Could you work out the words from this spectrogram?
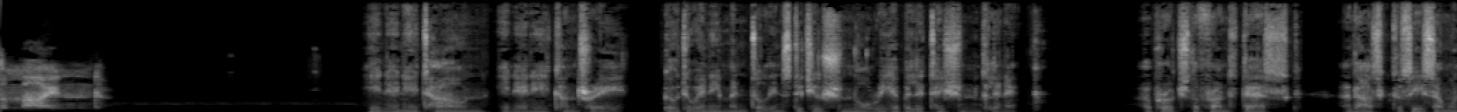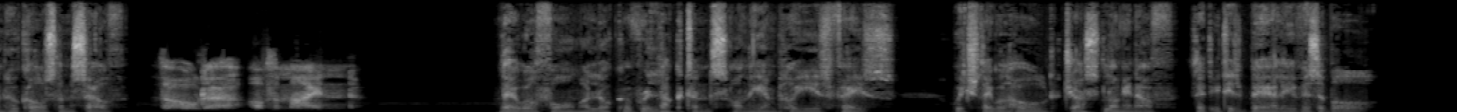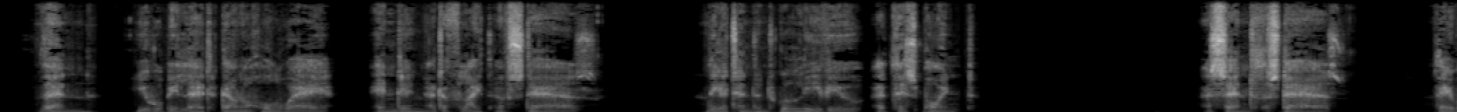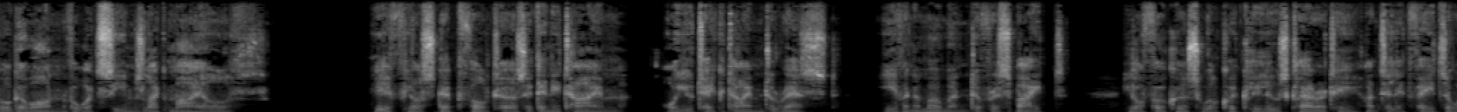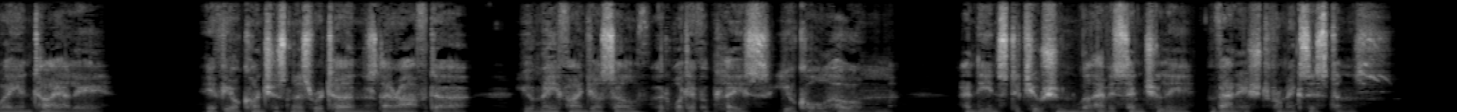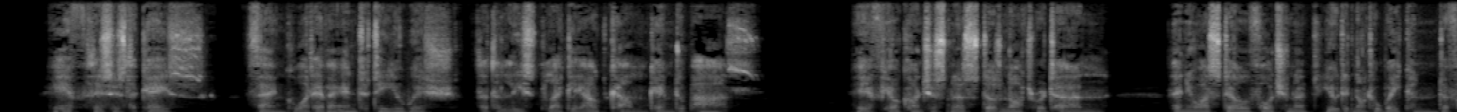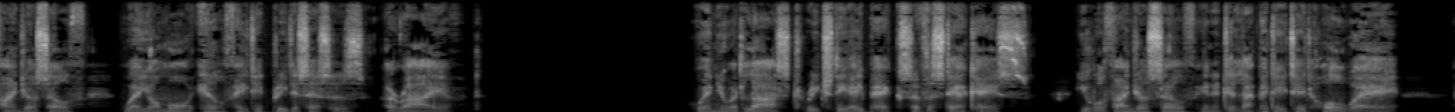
the mind. In any town, in any country, go to any mental institution or rehabilitation clinic. Approach the front desk and ask to see someone who calls themselves the holder of the mind. There will form a look of reluctance on the employee's face, which they will hold just long enough that it is barely visible. Then you will be led down a hallway ending at a flight of stairs. The attendant will leave you at this point. Ascend the stairs. They will go on for what seems like miles. If your step falters at any time, or you take time to rest, even a moment of respite, your focus will quickly lose clarity until it fades away entirely. If your consciousness returns thereafter, you may find yourself at whatever place you call home, and the institution will have essentially vanished from existence. If this is the case, thank whatever entity you wish that the least likely outcome came to pass. If your consciousness does not return, then you are still fortunate you did not awaken to find yourself where your more ill-fated predecessors arrived. When you at last reach the apex of the staircase, you will find yourself in a dilapidated hallway,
